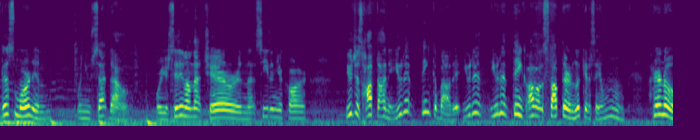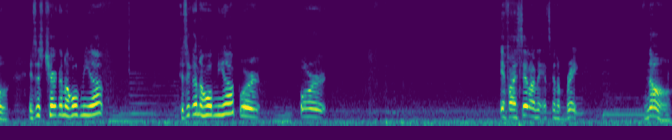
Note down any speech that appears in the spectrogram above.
this morning when you sat down or you're sitting on that chair or in that seat in your car you just hopped on it. You didn't think about it. You didn't you didn't think oh stop there and look at it and say hmm i don't know. Is this chair gonna hold me up is it to hold me up or or if I sit on it it's to break? No.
